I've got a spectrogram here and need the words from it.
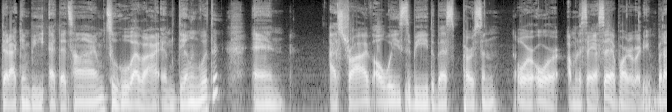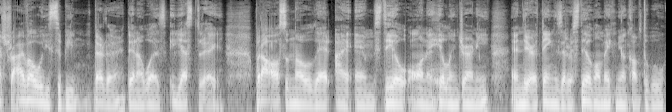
that I can be at that time to whoever I am dealing with it. And I strive always to be the best person or or I'm gonna say I said that part already, but I strive always to be better than I was yesterday. But I also know that I am still on a healing journey and there are things that are still gonna make me uncomfortable.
